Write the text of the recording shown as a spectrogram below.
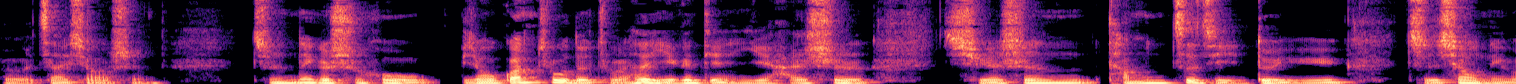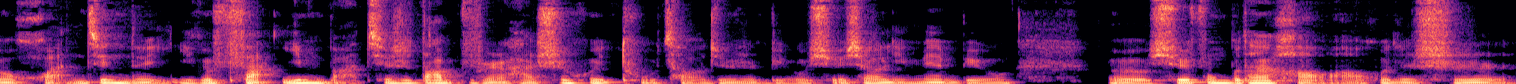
呃，在校生。其实那个时候比较关注的主要的一个点，也还是学生他们自己对于职校那个环境的一个反应吧。其实大部分人还是会吐槽，就是比如学校里面，比如呃学风不太好啊，或者是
